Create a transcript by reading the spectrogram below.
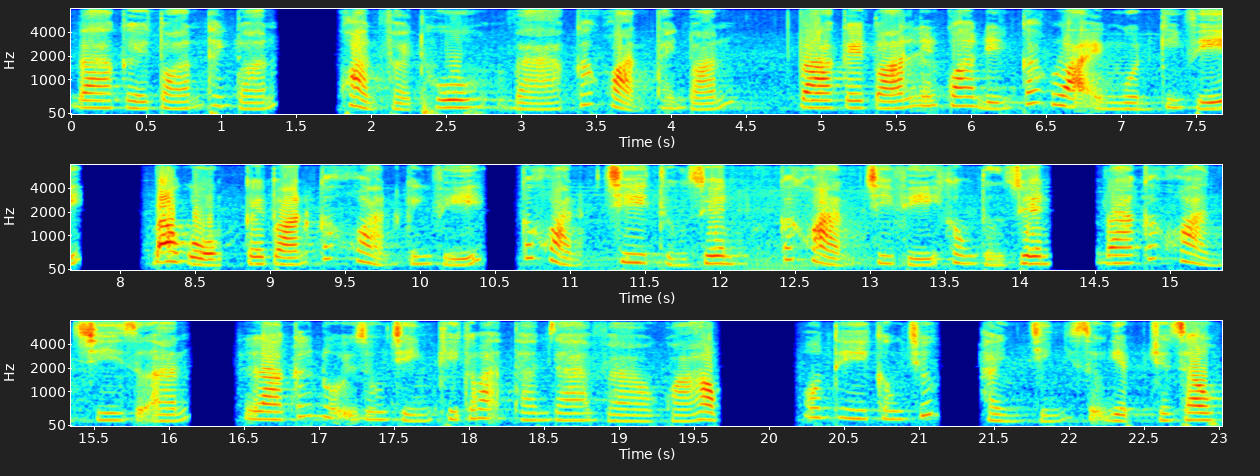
và kế toán thanh toán, khoản phải thu và các khoản thanh toán và kế toán liên quan đến các loại nguồn kinh phí bao gồm kế toán các khoản kinh phí, các khoản chi thường xuyên, các khoản chi phí không thường xuyên và các khoản chi dự án là các nội dung chính khi các bạn tham gia vào khóa học ôn thi công chức hành chính sự nghiệp chuyên sâu.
